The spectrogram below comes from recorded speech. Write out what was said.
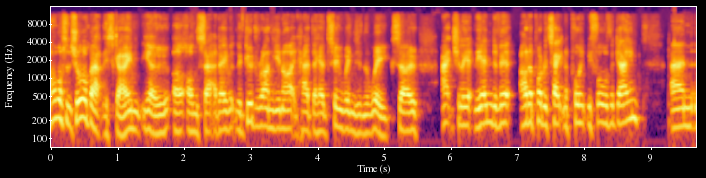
I wasn't sure about this game, you know, uh, on Saturday, but the good run United had, they had two wins in the week. So actually, at the end of it, I'd have probably taken a point before the game. And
